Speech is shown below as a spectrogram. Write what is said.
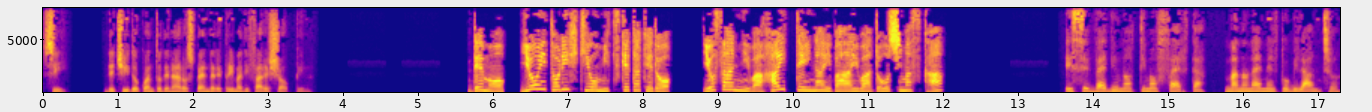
Sì. Decido quanto denaro spendere prima di fare shopping. でも、良い取引を見つけたけど、予算には入っていない場合はどうしますか E se vedi un'ottima offerta, ma non è nel tuo bilancio?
